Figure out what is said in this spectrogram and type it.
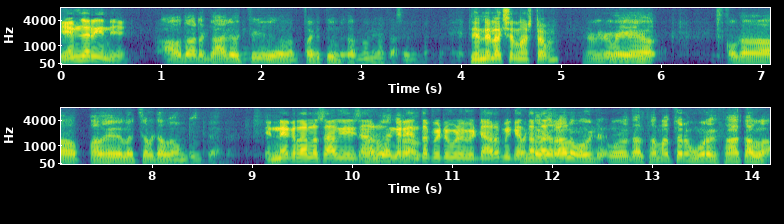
ఏం జరిగింది? ఆవుదాట గాలి వచ్చి పడిపోయింది సార్ ఎన్ని లక్షల నష్టం? ఒక పదహైదు లక్షల కల్లా ఉంటుంది సార్. ఎన్ని ఎకరాల్లో సాగు మీరు ఎకరాలు. ఎంత పెట్టుబడి పెట్టినారు? మీకు ఎంత రెండు? ఎకరాలు ఒకటి ఒక సంవత్సరం ఊరకు సాకల్లా.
